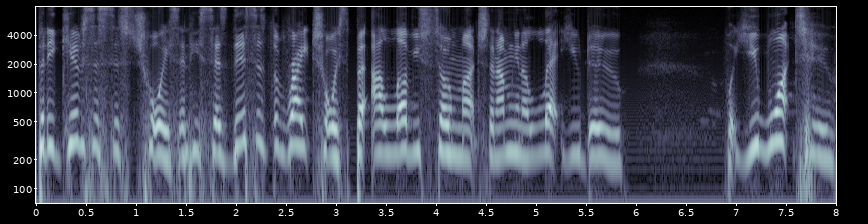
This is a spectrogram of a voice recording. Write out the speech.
But He gives us this choice, and He says, This is the right choice, but I love you so much that I'm going to let you do what you want to.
